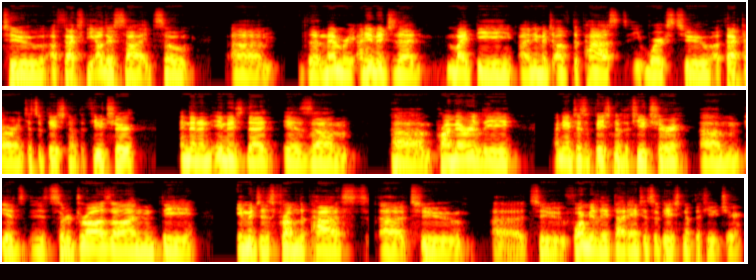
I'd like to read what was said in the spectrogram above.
to affect the other side. So um, the memory, an image that might be an image of the past, works to affect our anticipation of the future, and then an image that is um, um, primarily an anticipation of the future. Um, it, it sort of draws on the images from the past uh, to uh, to formulate that anticipation of the future.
